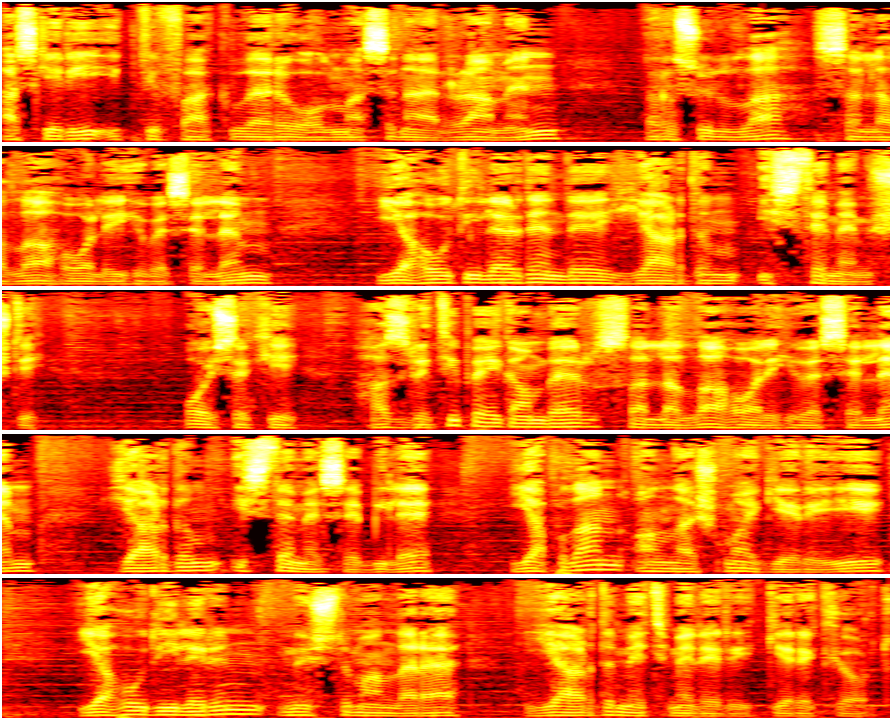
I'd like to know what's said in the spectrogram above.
Askeri ittifakları olmasına rağmen Resulullah sallallahu aleyhi ve sellem Yahudilerden de yardım istememişti. Oysa ki Hazreti Peygamber sallallahu aleyhi ve sellem yardım istemese bile yapılan anlaşma gereği Yahudilerin Müslümanlara yardım etmeleri gerekiyordu.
